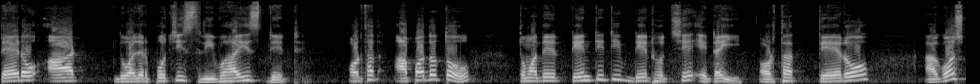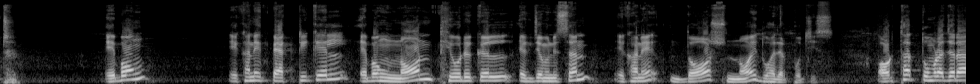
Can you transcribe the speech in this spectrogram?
তেরো আট দু হাজার পঁচিশ রিভাইজ ডেট অর্থাৎ আপাতত তোমাদের টেন্টেটিভ ডেট হচ্ছে এটাই, অর্থাৎ তেরো আগস্ট এবং এখানে প্র্যাকটিক্যাল এবং নন থিওরিক্যাল এক্সামিনেশান এখানে দশ নয় দু হাজার পঁচিশ। অর্থাৎ তোমরা যারা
